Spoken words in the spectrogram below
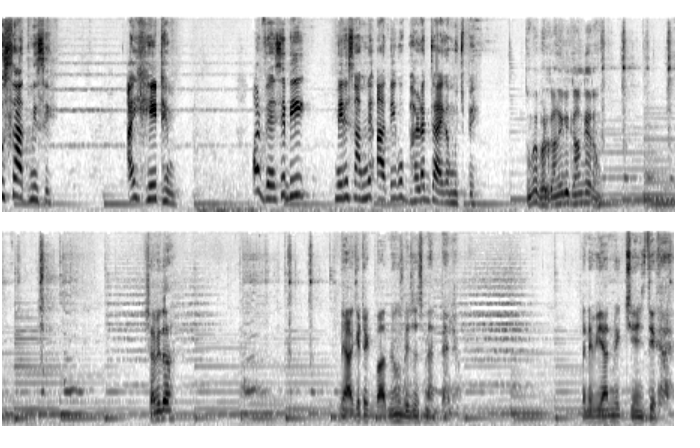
उस आदमी से। आई हेट हिम और वैसे भी मेरे सामने आते ही वो भड़क जाएगा मुझ पर तुम्हें भड़काने के लिए कहाँ कह रहा हूँ? शमिता मैं आर्किटेक्ट बाद में हूँ बिजनेसमैन पहले हूँ। मैंने वियान में एक चेंज देखा है।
